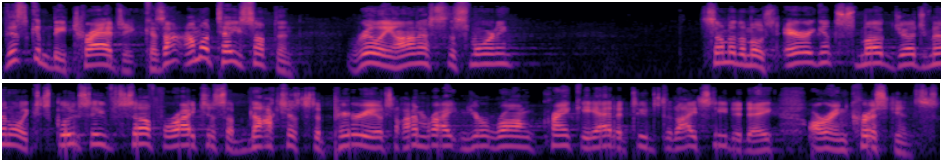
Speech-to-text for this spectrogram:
This can be tragic because I'm going to tell you something really honest this morning. Some of the most arrogant, smug, judgmental, exclusive, self righteous, obnoxious, superior, I'm right and you're wrong, cranky attitudes that I see today are in Christians.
